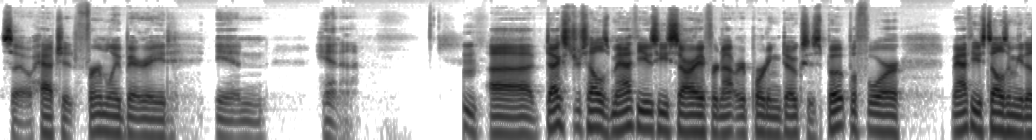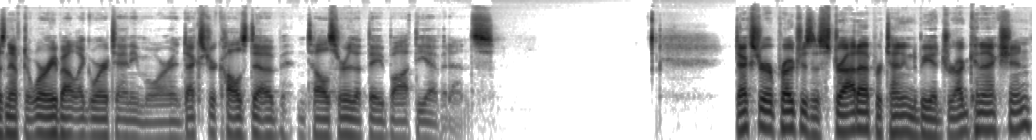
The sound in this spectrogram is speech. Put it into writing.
So, hatchet firmly buried in Hannah. Uh, Dexter tells Matthews he's sorry for not reporting Doakes' boat before. Matthews tells him he doesn't have to worry about LaGuerta anymore, and Dexter calls Deb and tells her that they bought the evidence. Dexter approaches Estrada pretending to be a drug connection.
